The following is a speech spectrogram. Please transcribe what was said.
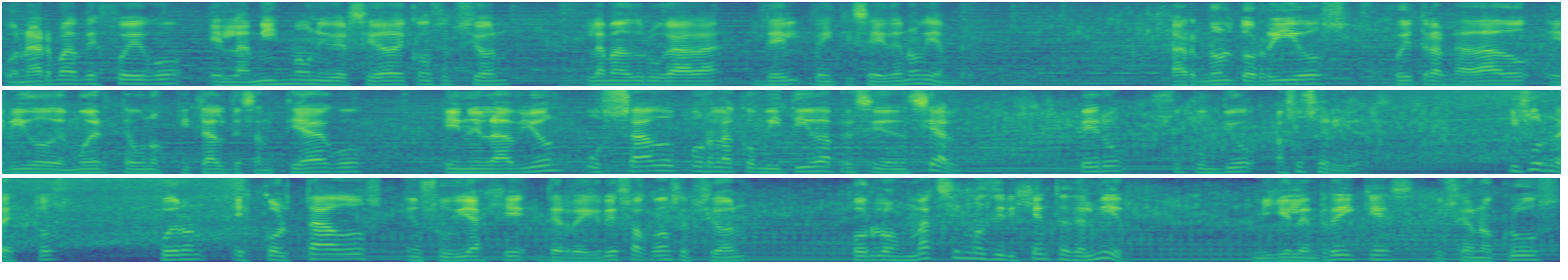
con armas de fuego en la misma Universidad de Concepción la madrugada del 26 de noviembre. Arnoldo Ríos fue trasladado herido de muerte a un hospital de Santiago en el avión usado por la comitiva presidencial, pero sucumbió a sus heridas. Y sus restos fueron escoltados en su viaje de regreso a Concepción por los máximos dirigentes del MIR, Miguel Enríquez, Luciano Cruz,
